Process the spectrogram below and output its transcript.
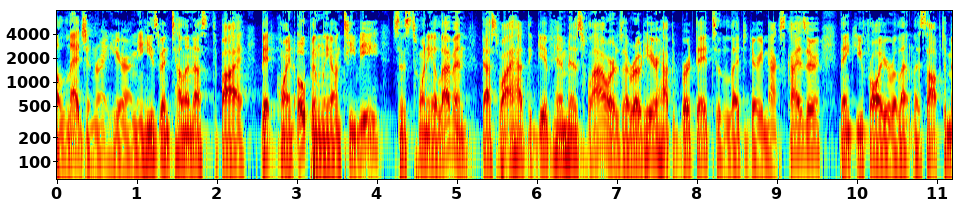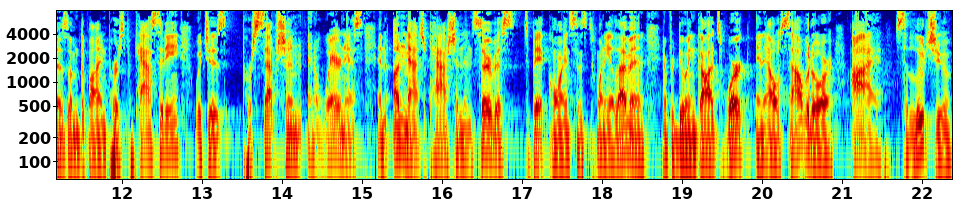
a legend right here. I mean, he's been telling us to buy Bitcoin openly on TV since 2011. That's why I had to give him his flowers. I wrote here, happy birthday to the legendary Max Keiser. Thank you for all your relentless optimism, divine perspicacity, which is perception and awareness and unmatched passion and service to Bitcoin since 2011 and for doing God's work in El Salvador. I salute you.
